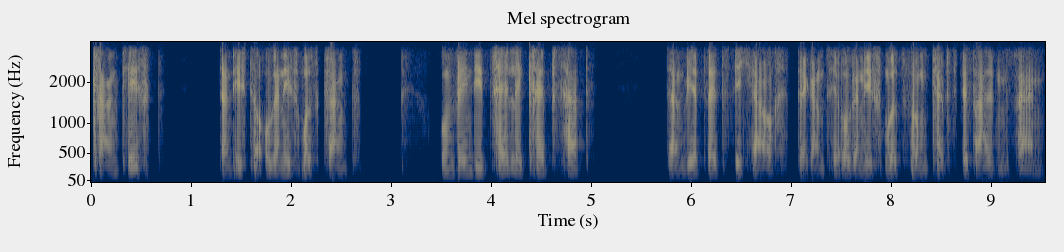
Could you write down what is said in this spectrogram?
krank ist, dann ist der Organismus krank. Und wenn die Zelle Krebs hat, dann wird letztlich auch der ganze Organismus vom Krebs befallen sein.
